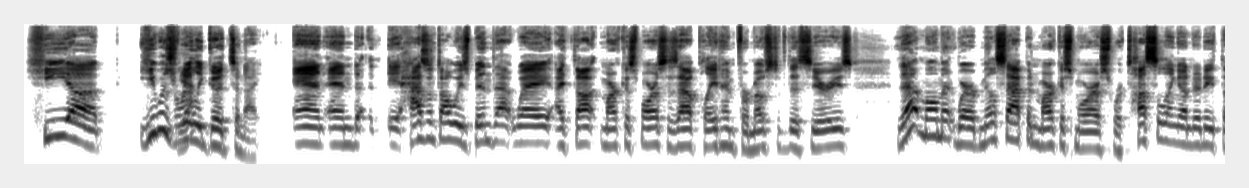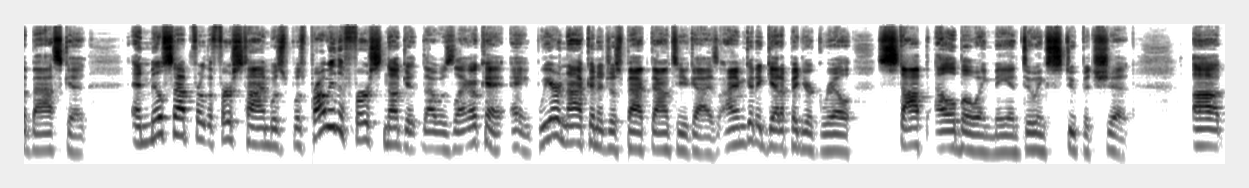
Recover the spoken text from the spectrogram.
he uh, he was really good tonight. And and it hasn't always been that way. I thought Marcus Morris has outplayed him for most of this series. That moment where Millsap and Marcus Morris were tussling underneath the basket, and Millsap for the first time was was probably the first nugget that was like, okay, hey, we are not going to just back down to you guys. I am going to get up in your grill, stop elbowing me and doing stupid shit. Uh,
